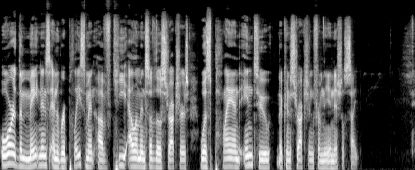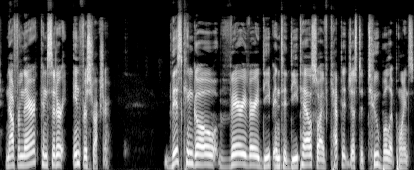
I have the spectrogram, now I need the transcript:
or the maintenance and replacement of key elements of those structures was planned into the construction from the initial site. Now, from there, consider infrastructure. This can go very, very deep into detail, so I've kept it just to two bullet points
